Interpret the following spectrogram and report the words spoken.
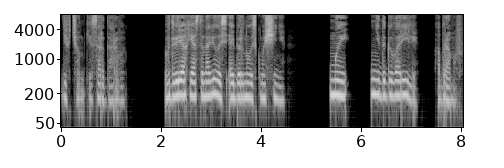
девчонки Сардаровы. В дверях я остановилась и обернулась к мужчине. Мы не договорили, Абрамов.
